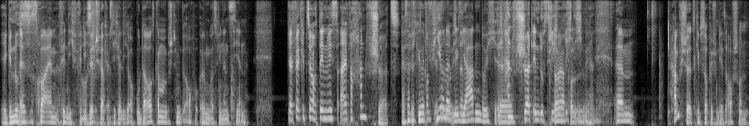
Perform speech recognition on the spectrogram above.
ihr Genuss. Es ist vor allem, finde ich, für die Wirtschaft können. sicherlich auch gut. Daraus kann man bestimmt auch irgendwas finanzieren. ja, vielleicht gibt's ja auch demnächst einfach Hanfshirts. Das habe ich gehört, kommt ja 400 dadurch dann Milliarden durch Die äh, Hanfshirt-Industrie so Steuervoll- richtig. ja. mehr. ähm, Hanfshirts gibt's doch bestimmt jetzt auch schon.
